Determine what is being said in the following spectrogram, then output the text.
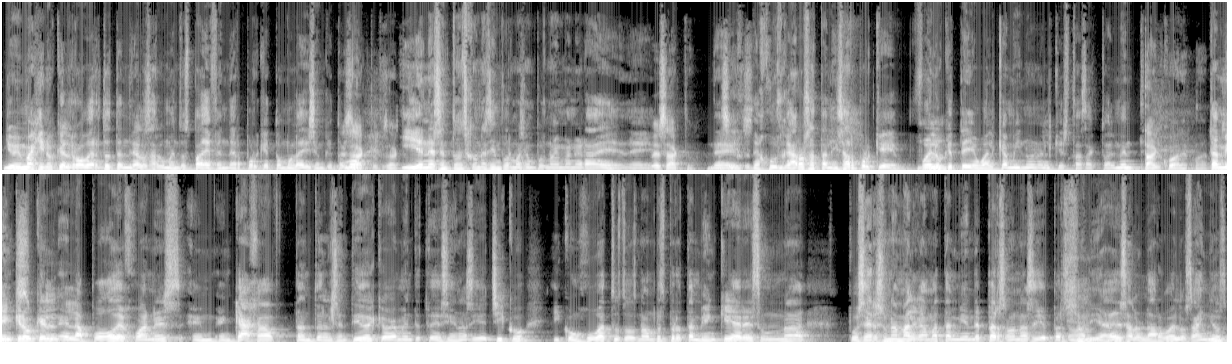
yo me imagino que el Roberto tendría los argumentos para defender por qué tomó la decisión que tomó. Exacto, exacto. Y en ese entonces, con esa información, pues no hay manera de, de, exacto. de, de juzgar o satanizar porque fue lo que te llevó al camino en el que estás actualmente. Tal cual, hermano. También creo que el, apodo de Juanes encaja tanto en el sentido de que obviamente te decían así de chico y conjuga tus dos nombres, pero también que eres una pues eres una amalgama también de personas y de personalidades a lo largo de los años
